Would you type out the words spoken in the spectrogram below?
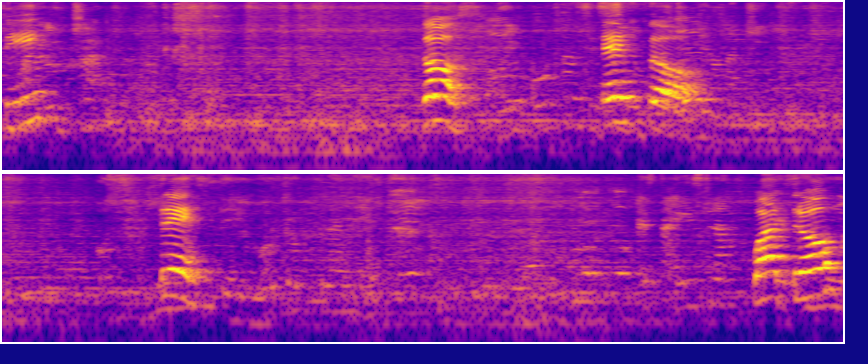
¿Sí? Dos. Eso. Tres. Cuatro.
